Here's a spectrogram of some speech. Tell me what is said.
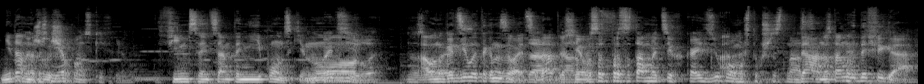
Но Недавно это же же не вышел. японский фильм. Фильм сам- сам-то не японский, но... Годзилла. А он Годзилла так и называется, да? Да, То есть да. я вот- просто, просто там этих кайдзю, по-моему, штук 16. Да, но там их дофига.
